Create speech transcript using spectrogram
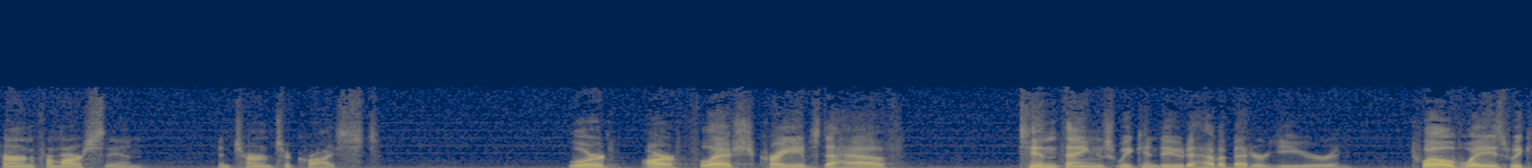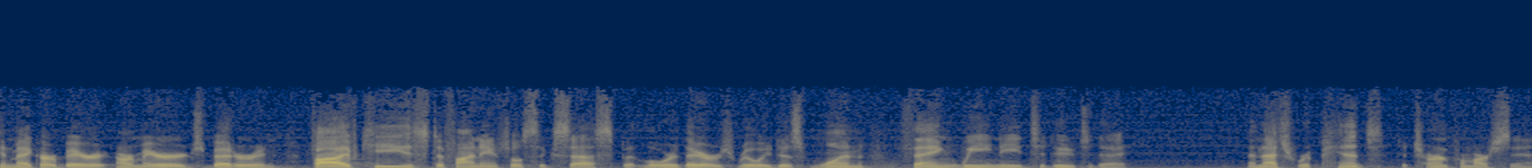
turn from our sin and turn to Christ. Lord, our flesh craves to have 10 things we can do to have a better year and 12 ways we can make our, bar- our marriage better and five keys to financial success. But Lord, there's really just one thing we need to do today. And that's repent, to turn from our sin.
